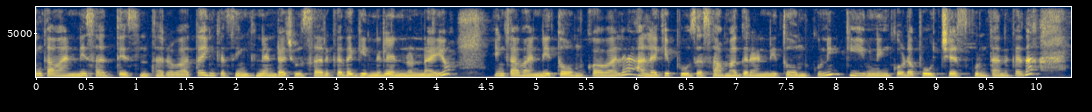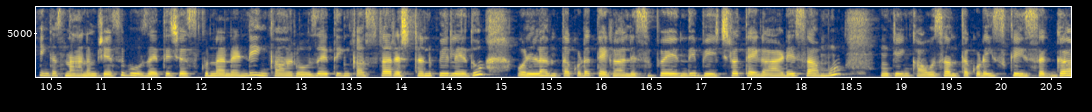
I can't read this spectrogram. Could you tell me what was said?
ఇంకా అవన్నీ సర్దేసిన తర్వాత ఇంకా సింక్ నిండా చూసారు కదా గిన్నెలు ఎన్ని ఉన్నాయో ఇంకా అవన్నీ తోముకోవాలి. అలాగే పూజ సామాగ్రి అన్నీ తోముకుని ఈవినింగ్ కూడా పూజ చేసుకుంటాను కదా ఇంకా స్నానం చేసి పూజ అయితే చేసుకున్నానండి. ఇంకా ఆ రోజైతే ఇంకా అసలు రెస్ట్ అనిపించలేదు ఒళ్ళంతా కూడా తెగ అలసిపోయింది. బీచ్లో తెగ ఆడేసాము. ఇంక ఇంకా హౌస్ అంతా కూడా ఇసుక ఇసుగ్గా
